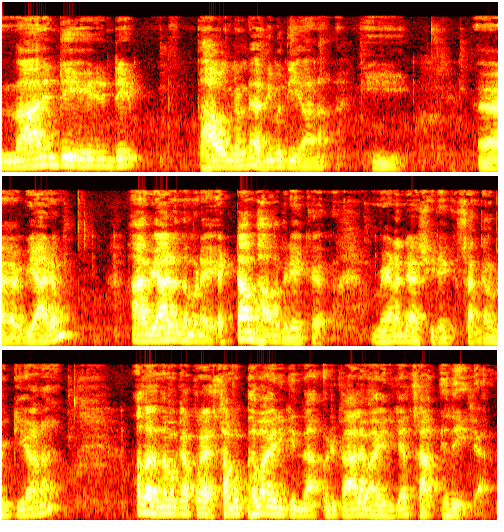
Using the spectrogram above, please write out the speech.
നാലിന്റെ ഏഴിന്റെ ഭാവങ്ങളുടെ അധിപതിയാണ് ഈ വ്യാഴം. ആ വ്യാഴം നമ്മുടെ എട്ടാം ഭാവത്തിലേക്ക് മേടരാശിയിലേക്ക് സംക്രമിക്കുകയാണ്. അത് നമുക്കത്ര സമുദ്ധമായിരിക്കുന്ന ഒരു കാലമായിരിക്കാൻ സാധ്യതയില്ല.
